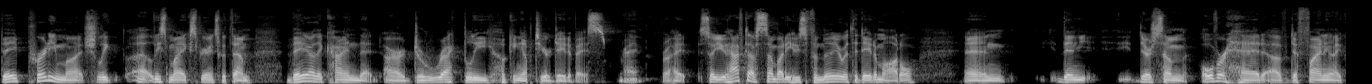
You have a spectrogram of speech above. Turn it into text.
they pretty much, at least my experience with them, they are the kind that are directly hooking up to your database. Right. Right. So you have to have somebody who's familiar with the data model and then there's some overhead of defining like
